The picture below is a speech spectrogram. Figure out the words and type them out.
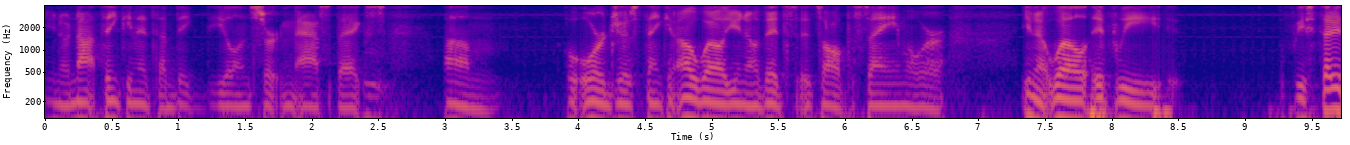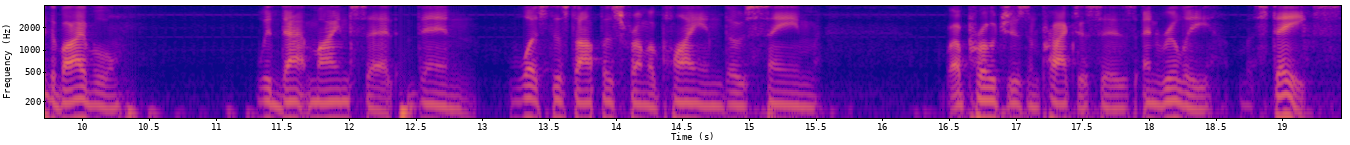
you know, not thinking it's a big deal in certain aspects. Um, or just thinking, oh well, you know, that's it's all the same, or you know, well, if we if we study the Bible with that mindset, then what's to stop us from applying those same approaches and practices and really mistakes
